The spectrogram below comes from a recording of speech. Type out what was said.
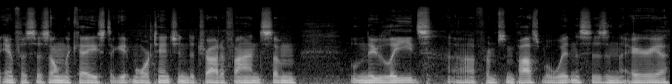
emphasis on the case, to get more attention, to try to find some new leads from some possible witnesses in the area.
